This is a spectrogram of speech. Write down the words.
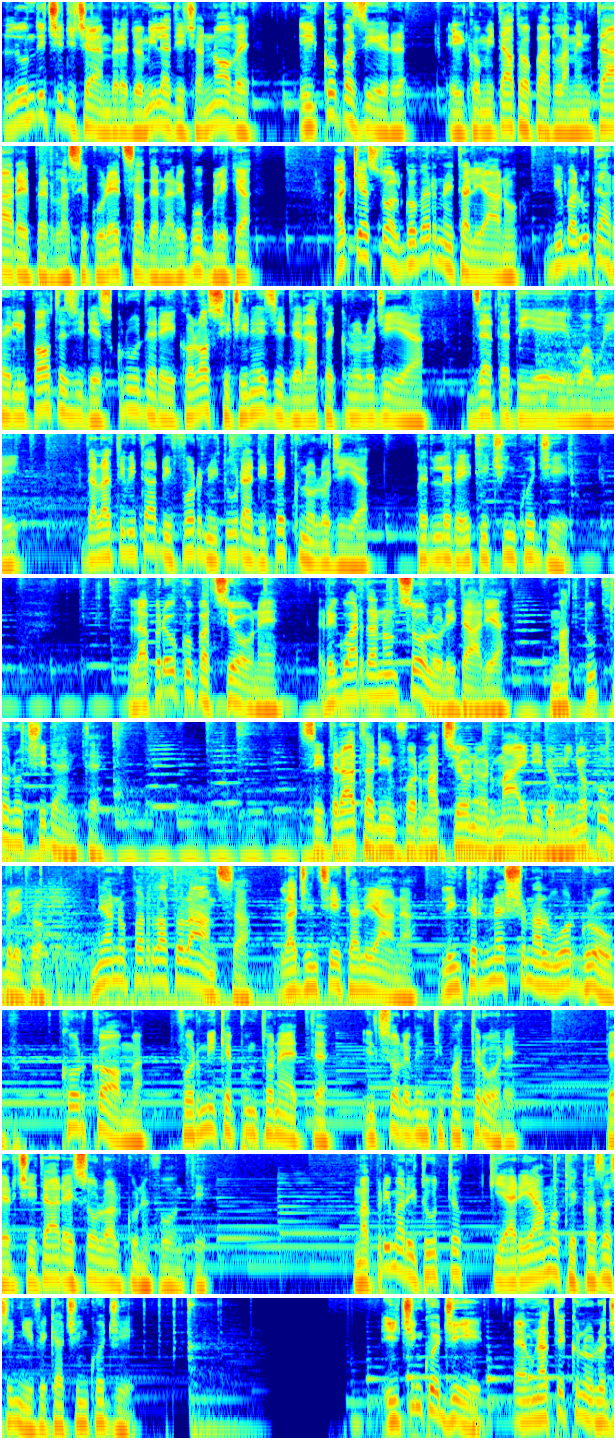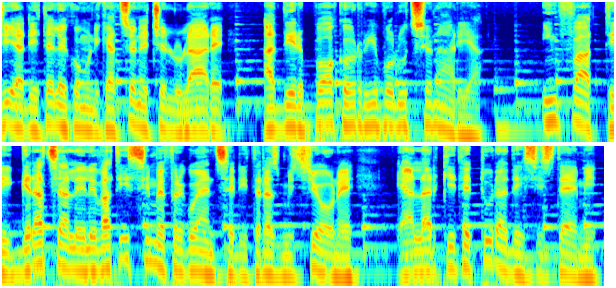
L'11 dicembre 2019 il Copasir, il Comitato parlamentare per la sicurezza della Repubblica, ha chiesto al governo italiano di valutare l'ipotesi di escludere i colossi cinesi della tecnologia ZTE e Huawei dall'attività di fornitura di tecnologia per le reti 5G. La preoccupazione riguarda non solo l'Italia, ma tutto l'Occidente. Si tratta di informazione ormai di dominio pubblico. Ne hanno parlato l'ANSA, l'Agenzia Italiana, l'International War Group, Corcom, Formiche.net, Il Sole 24 Ore, per citare solo alcune fonti. Ma prima di tutto chiariamo che cosa significa 5G. Il 5G è una tecnologia di telecomunicazione cellulare a dir poco rivoluzionaria. Infatti, grazie alle elevatissime frequenze di trasmissione e all'architettura dei sistemi,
